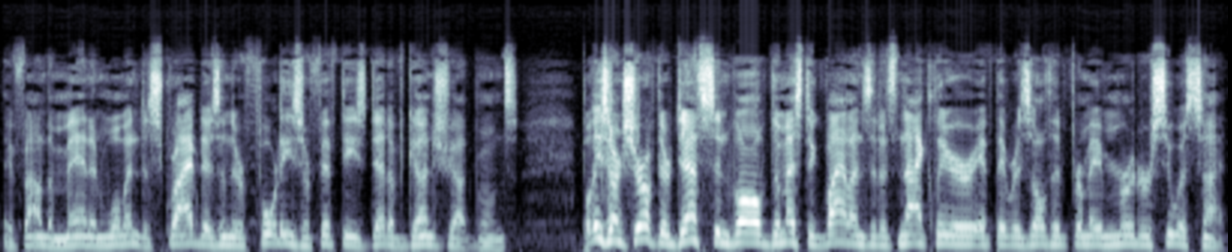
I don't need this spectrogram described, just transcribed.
They found the man and woman described as in their 40s or 50s dead of gunshot wounds. Police aren't sure if their deaths involved domestic violence, and it's not clear if they resulted from a murder suicide.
